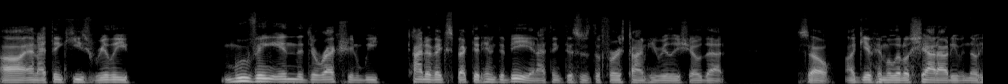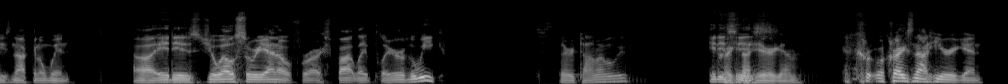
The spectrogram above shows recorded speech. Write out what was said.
uh, and I think he's really moving in the direction we kind of expected him to be. And I think this is the first time he really showed that. So I give him a little shout out, even though he's not going to win. Uh, it is Joel Soriano for our Spotlight Player of the Week. It's third time, I believe. It is Craig's his. not here again. Well, Craig's not here again,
